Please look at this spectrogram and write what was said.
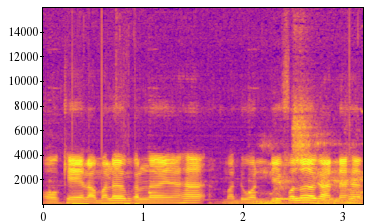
โอเคเรามาเริ่มกันเลยนะฮะ มาดวลดีฟลเลอร์กันนะฮะ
